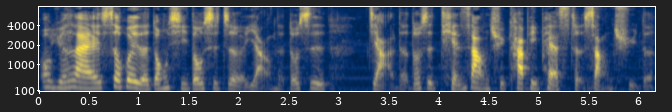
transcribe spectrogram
哦？原来社会的东西都是这样的，都是假的，都是填上去 copy paste 上去的，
